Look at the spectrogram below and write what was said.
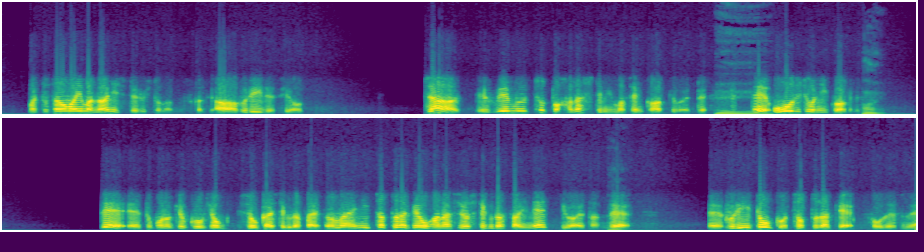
「松田さんは今何してる人なんですか?」って「ああフリーですよ」じゃあ FM ちょっと話してみませんか？って言われてへでオーディションに行くわけです。はい。で、えっとこの曲をひょ紹介してください。その前にちょっとだけお話をしてくださいねって言われたんで、えーフリートークをちょっとだけ。そうですね。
